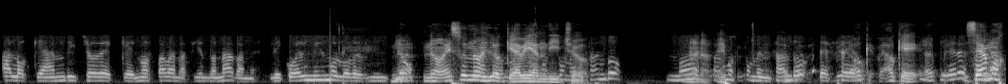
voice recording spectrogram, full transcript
a lo que han dicho de que no estaban haciendo nada, me explico, él mismo lo desmintió. No, no, eso no es lo que habían dicho no, estamos comenzando de cero. Ok, seamos,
